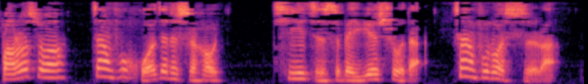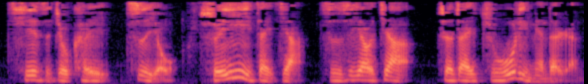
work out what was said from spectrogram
保罗说，丈夫活着的时候，妻子是被约束的；丈夫若死了，妻子就可以自由随意再嫁，只是要嫁。这在主里面的人，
